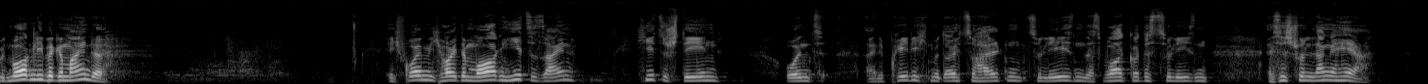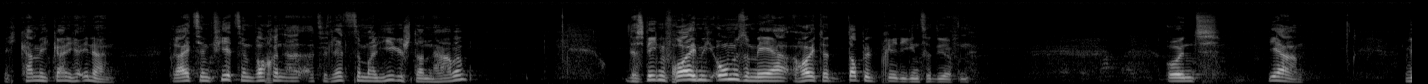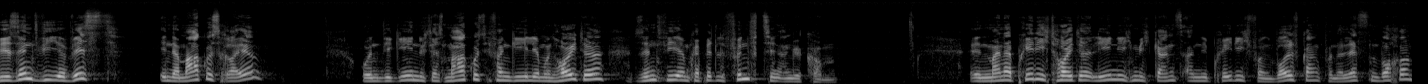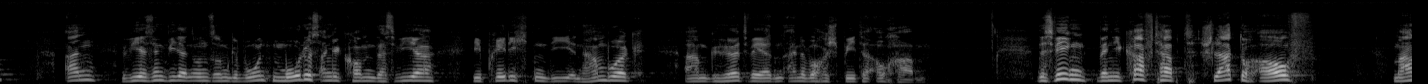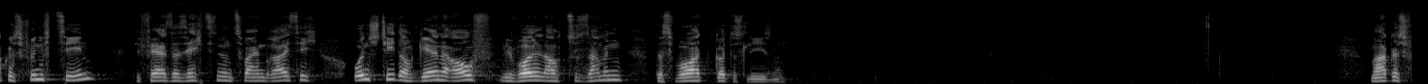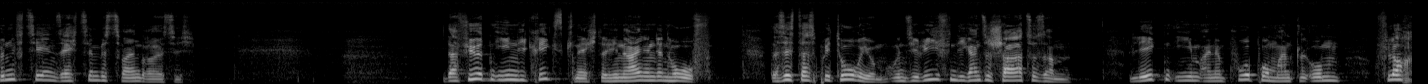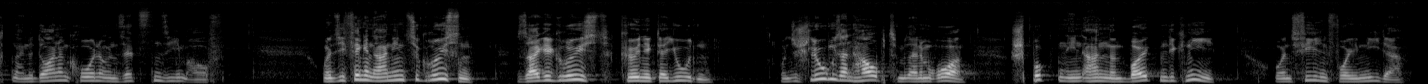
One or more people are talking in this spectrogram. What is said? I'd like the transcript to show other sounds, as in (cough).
Guten Morgen, liebe Gemeinde. Ich freue mich heute Morgen hier zu sein, hier zu stehen und eine Predigt mit euch zu halten, zu lesen, das Wort Gottes zu lesen. Es ist schon lange her. Ich kann mich gar nicht erinnern. 13, 14 Wochen, als ich das letzte Mal hier gestanden habe. Deswegen freue ich mich umso mehr, heute doppelt predigen zu dürfen. Und ja, wir sind, wie ihr wisst, in der Markus-Reihe und wir gehen durch das Markus-Evangelium und heute sind wir im Kapitel 15 angekommen. In meiner Predigt heute lehne ich mich ganz an die Predigt von Wolfgang von der letzten Woche an. Wir sind wieder in unserem gewohnten Modus angekommen, dass wir die Predigten, die in Hamburg ähm, gehört werden, eine Woche später auch haben. Deswegen, wenn ihr Kraft habt, schlagt doch auf Markus 15 die Verse 16 und 32 und steht auch gerne auf. Wir wollen auch zusammen das Wort Gottes lesen. Markus 15, 16 bis 32. Da führten ihn die Kriegsknechte hinein in den Hof. Das ist das Prätorium. Und sie riefen die ganze Schar zusammen, legten ihm einen Purpurmantel um, flochten eine Dornenkrone und setzten sie ihm auf. Und sie fingen an, ihn zu grüßen. Sei gegrüßt, König der Juden. Und sie schlugen sein Haupt mit einem Rohr, spuckten ihn an und beugten die Knie und fielen vor ihm nieder.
